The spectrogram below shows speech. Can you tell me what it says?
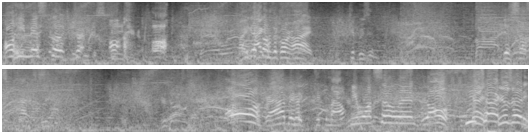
Oh, he missed the. gra- oh, oh, All right, got back the- into the corner. All right, Kid Buu's in. Give shots some time oh! oh! Grab and kick him out. He wants Cell in. Oh, He okay, checked. he was ready.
